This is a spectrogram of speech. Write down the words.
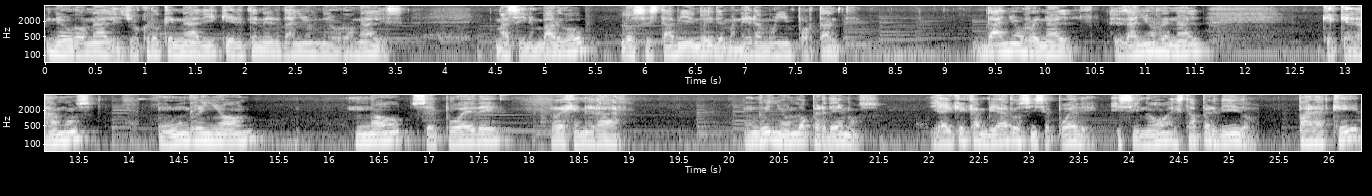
neuronales. Yo creo que nadie quiere tener daños neuronales. Mas, sin embargo, los está viendo y de manera muy importante. Daño renal. El daño renal que quedamos, un riñón no se puede regenerar. Un riñón lo perdemos y hay que cambiarlo si se puede y si no está perdido. ¿Para qué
